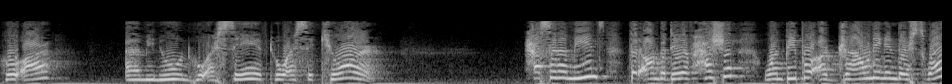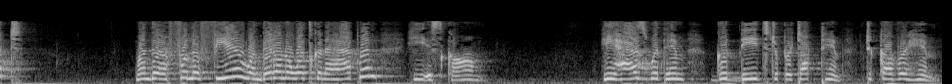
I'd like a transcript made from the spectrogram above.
who are aminun, who are saved, who are secure. Hasana means that on the day of Hashr, when people are drowning in their sweat, when they are full of fear, when they don't know what's going to happen, he is calm. He has with him good deeds to protect him, to cover him.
